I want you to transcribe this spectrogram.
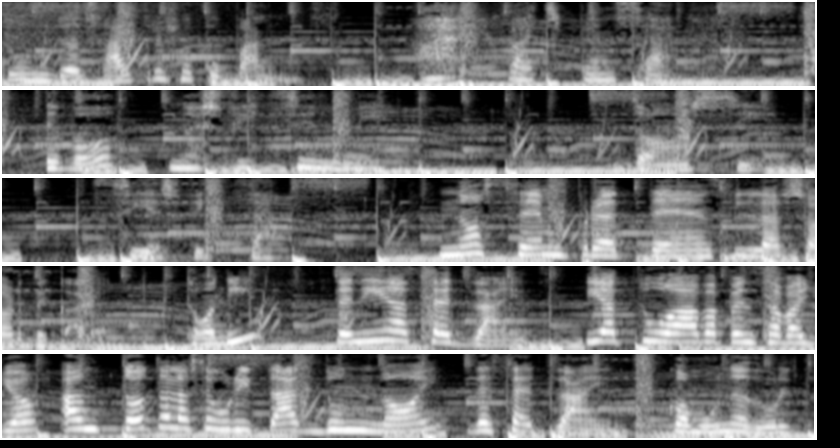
d'un dels altres ocupants. Ai, vaig pensar, de bo no es fixa en mi. Doncs sí, sí es fixa. no sempre tens la sort de cara. Tony tenia 16 anys i actuava, pensava jo, amb tota la seguretat d'un noi de 16 anys, com un adult.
